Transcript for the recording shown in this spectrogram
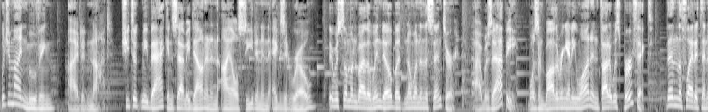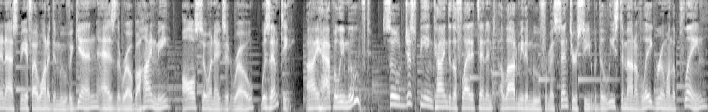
would you mind moving? I did not. She took me back and sat me down in an aisle seat in an exit row. There was someone by the window, but no one in the center. I was happy, wasn't bothering anyone, and thought it was perfect. Then the flight attendant asked me if I wanted to move again, as the row behind me, also an exit row, was empty. I happily moved. So, just being kind to the flight attendant allowed me to move from a center seat with the least amount of legroom on the plane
